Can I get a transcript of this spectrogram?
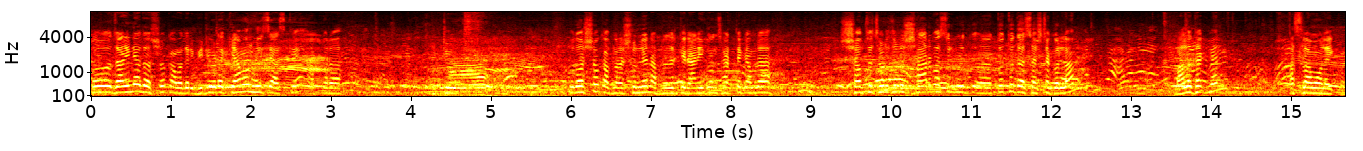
তো জানি না দর্শক, আমাদের ভিডিওটা কেমন হয়েছে আজকে? আপনারা একটু তো দর্শক, আপনারা শুনলেন, আপনাদেরকে রানীগঞ্জ হাট থেকে আমরা সবচেয়ে ছোটো ছোটো সার বাছুর তথ্য দেওয়ার চেষ্টা করলাম। ভালো থাকবেন। আসসালামু আলাইকুম।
